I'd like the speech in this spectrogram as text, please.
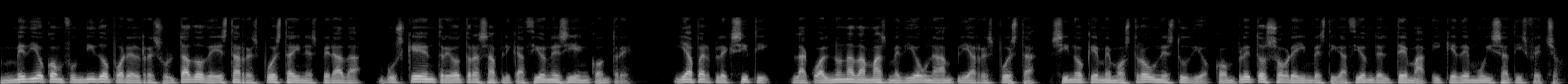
Medio confundido por el resultado de esta respuesta inesperada, busqué entre otras aplicaciones y encontré. Y a Perplexity, la cual no nada más me dio una amplia respuesta, sino que me mostró un estudio completo sobre investigación del tema y quedé muy satisfecho.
